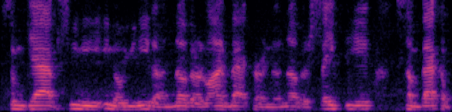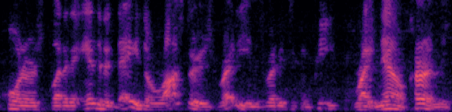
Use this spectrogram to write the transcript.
some gaps. You need, you know, you need another linebacker and another safety, some backup corners. But at the end of the day, the roster is ready and is ready to compete right now, currently.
